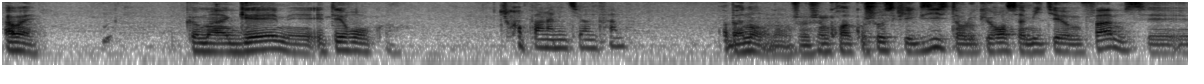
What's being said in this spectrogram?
Ah ouais comme un gay, mais hétéro, quoi. Tu crois pas en l'amitié homme-femme? Ah bah non, non, je, ne crois qu'aux choses qui existent. En l'occurrence, amitié homme-femme, c'est...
